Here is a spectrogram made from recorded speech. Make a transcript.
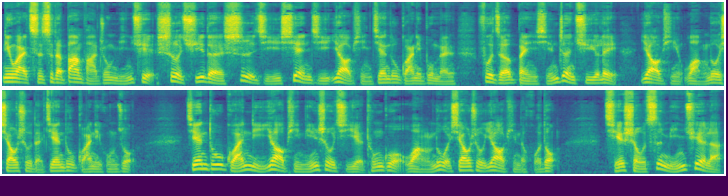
另外，此次的办法中明确，社区的市级、县级药品监督管理部门负责本行政区域内药品网络销售的监督管理工作。监督管理药品零售企业通过网络销售药品的活动，且首次明确了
